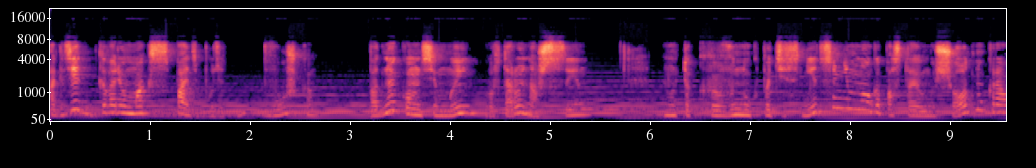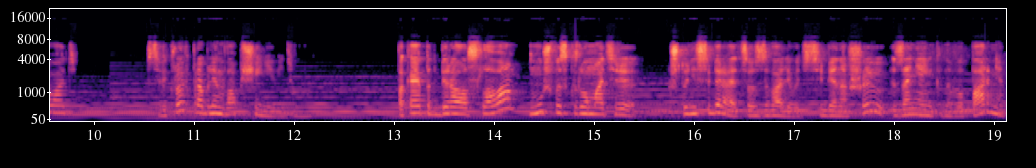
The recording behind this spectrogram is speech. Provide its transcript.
А где, говорю, Макс спать будет? Двушка. В одной комнате мы, во второй наш сын. Ну так внук потеснится немного, поставим еще одну кровать. Свекровь проблем вообще не видела. Пока я подбирала слова, муж высказал матери, что не собирается взваливать себе на шею заняньканного парня,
